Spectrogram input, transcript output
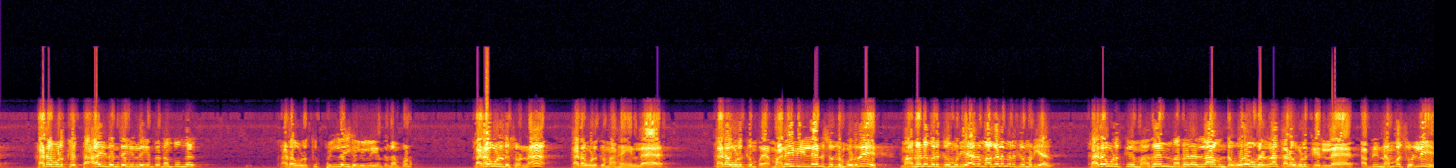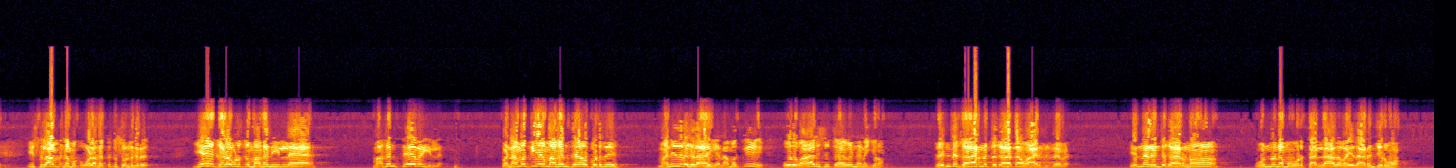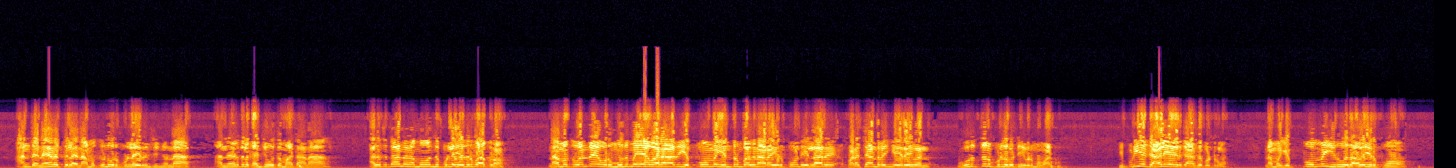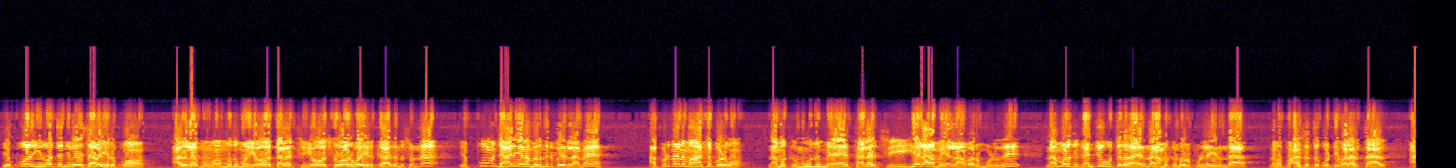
கடவுளுக்கு தாய் தந்தை இல்லை என்று நம்புங்கள். கடவுளுக்கு பிள்ளைகள் இல்லை என்று நம்பணும். கடவுள் சொன்னா கடவுளுக்கு மகன் இல்ல. கடவுளுக்கு மனைவி இல்லைன்னு சொல்லும் பொழுது மகனும் இருக்க முடியாது மகளும் இருக்க முடியாது. கடவுளுக்கு மகன் மகள் எல்லாம் இந்த உறவுகள் எல்லாம் கடவுளுக்கு இல்ல அப்படின்னு நம்ம சொல்லி இஸ்லாம் நமக்கு உலகத்துக்கு சொல்லுகிறது. ஏன் கடவுளுக்கு மகன் இல்ல? மகன் தேவையில்லை. இப்ப நமக்கு ஏன் மகன் தேவைப்படுது? மனிதர்களாகிய நமக்கு ஒரு வாரிசு தேவைன்னு நினைக்கிறோம். ரெண்டு காரணத்துக்காக தான் வாரிசு தேவை. என்ன ரெண்டு காரணம்? ஒன்னு நம்ம ஒரு தள்ளாத வயது அடைஞ்சிருவோம். அந்த நேரத்தில் நமக்குன்னு ஒரு பிள்ளை இருந்துச்சுன்னு சொன்னா அந்த நேரத்தில் கஞ்சி ஊத்த மாட்டானா? அதுக்கு தானே நம்ம வந்து பிள்ளை எதிர்பார்க்கிறோம். நமக்கு வந்து ஒரு முதுமையே வராது எப்பவுமே என்றும் பதினாறா இருப்போம் எல்லாரும் படைச்சாண்டவங்க இறைவன் ஒருத்தரும் புள்ள குட்டி விரும்ப மாட்டோம் இப்படியே ஜாலியா இருக்க ஆசைப்பட்டுருவோம். நம்ம எப்பவுமே இருபதாவே இருப்போம். எப்போதும் இருபத்தஞ்சு வயசாவே இருப்போம். அதுல மு- முதுமையோ தளர்ச்சியோ சோர்வோ இருக்காதுன்னு சொன்னா எப்பவும் ஜாலியா நம்ம இருந்துட்டு போயிடலாமே அப்படிதான் நம்ம ஆசைப்படுவோம். நமக்கு முதுமை தளர்ச்சி இயலாமை எல்லாம் வரும் பொழுது நம்மளுக்கு கஞ்சி ஊத்துறதா இருந்தா நமக்குன்னு ஒரு பிள்ளை இருந்தா நம்ம பாசத்தை கொட்டி வளர்த்தால்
